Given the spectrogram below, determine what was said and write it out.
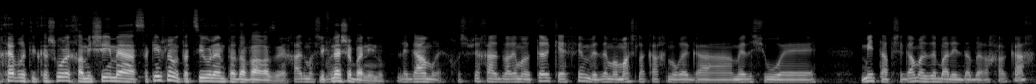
חבר'ה, תתקשרו ל-50 מהעסקים שלנו, תציעו להם את הדבר הזה. חד משמעית. לפני שבנינו. לגמרי. אני חושב שאחד הדברים היותר כיפים, וזה ממש לקחנו רגע מאיזשהו אה, meetup, שגם על זה בא לי לדבר אחר כך,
